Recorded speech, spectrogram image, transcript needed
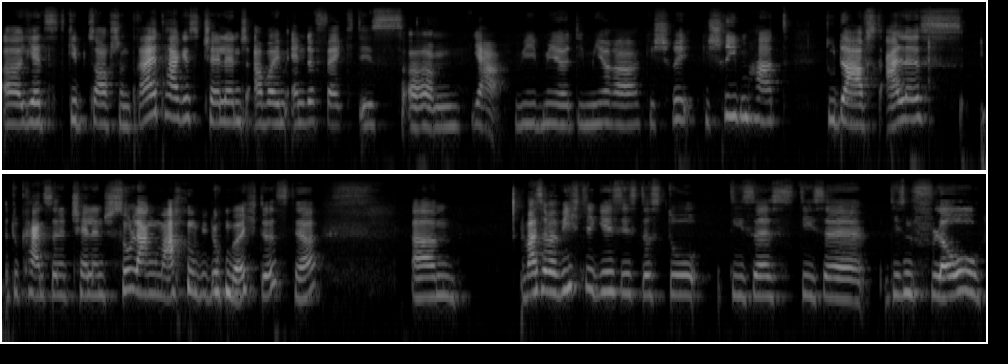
Äh, jetzt gibt es auch schon drei Tages-Challenge, aber im Endeffekt ist, ähm, ja, wie mir die Mira geschri geschrieben hat, du darfst alles, du kannst eine Challenge so lang machen, wie du möchtest, ja. Ähm, was aber wichtig ist, ist, dass du dieses, diese, diesen Flow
